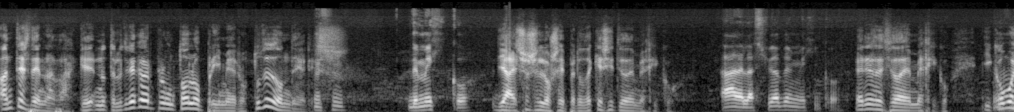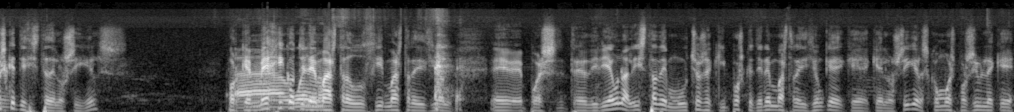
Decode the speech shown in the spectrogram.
antes de nada, que no te lo tenía que haber preguntado lo primero. ¿Tú de dónde eres? De México. Ya, eso se lo sé, pero ¿de qué sitio de México? Ah, de la Ciudad de México. Eres de Ciudad de México. ¿Y cómo uh -huh. es que te hiciste de los Eagles? Porque ah, en México bueno. tiene más, más tradición. Eh, pues te diría una lista de muchos equipos que tienen más tradición que, que, que los Eagles. ¿Cómo es posible que,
